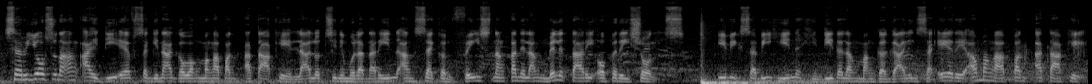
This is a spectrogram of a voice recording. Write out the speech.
Seryoso na ang IDF sa ginagawang mga pag-atake lalo't sinimula na rin ang second phase ng kanilang military operations. Ibig sabihin, hindi na lang manggagaling sa ere ang mga pag-atake.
